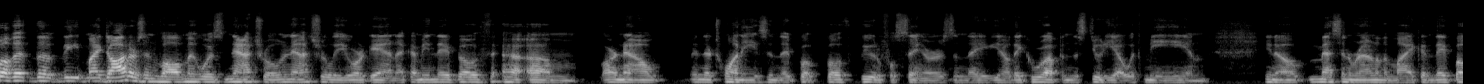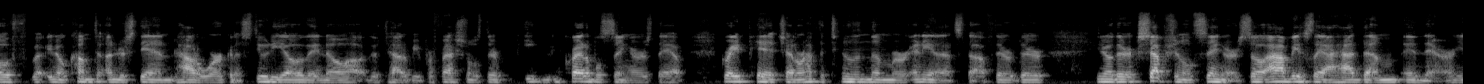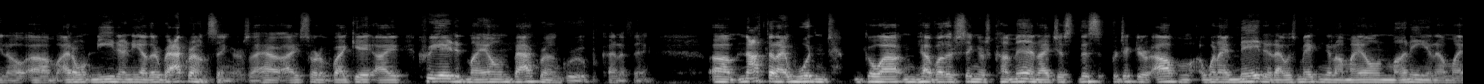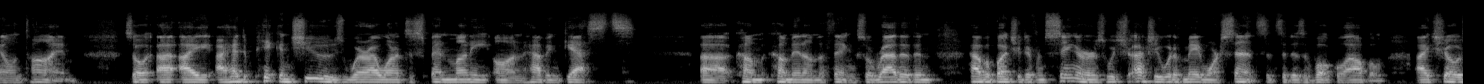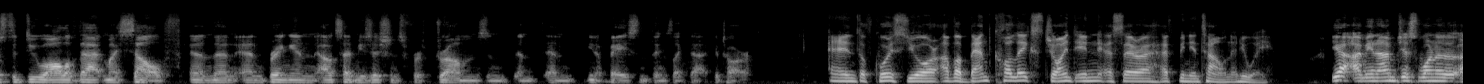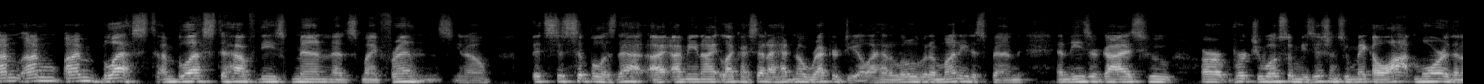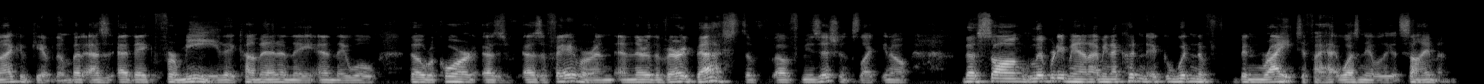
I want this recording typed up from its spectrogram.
Well, the, the, the my daughter's involvement was natural naturally organic. I mean, they both uh, um, are now in their 20s and they both both beautiful singers and they you know they grew up in the studio with me and you know messing around on the mic and they both you know come to understand how to work in a studio. They know how, how to be professionals. They're incredible singers. They have great pitch. I don't have to tune them or any of that stuff. They're they're you know they're exceptional singers. So obviously i had them in there you know um, i don't need any other background singers. I have i sort of i, I created my own background group kind of thing. Um, not that i wouldn't go out and have other singers come in. I just this particular album when i made it i was making it on my own money and on my own time. So I, I, I had to pick and choose where i wanted to spend money on having guests uh, come come in on the thing. So rather than have a bunch of different singers, which actually would have made more sense since it is a vocal album, I chose to do all of that myself, and then and bring in outside musicians for drums and and and you know bass and things like that, guitar. And of course, your other band colleagues joined in as they have been in town anyway. Yeah, I mean, I'm just one of the, I'm I'm I'm blessed. I'm blessed to have these men as my friends. You know, it's as simple as that. I, I mean, I like I said, I had no record deal. I had a little bit of money to spend, and these are guys who are virtuoso musicians who make a lot more than I could give them. But as, as they, for me, they come in and they and they will they'll record as as a favor, and and they're the very best of of musicians. Like you know, the song Liberty Man. I mean, I couldn't. It wouldn't have been right if I had, wasn't able to get Simon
